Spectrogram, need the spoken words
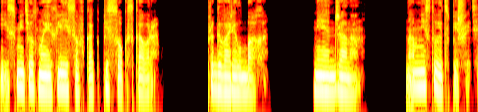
и сметет моих лейсов, как песок с ковра, проговорил Баха. Нет, Джанан, нам не стоит спешить.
